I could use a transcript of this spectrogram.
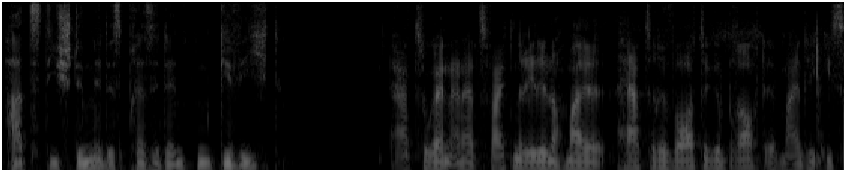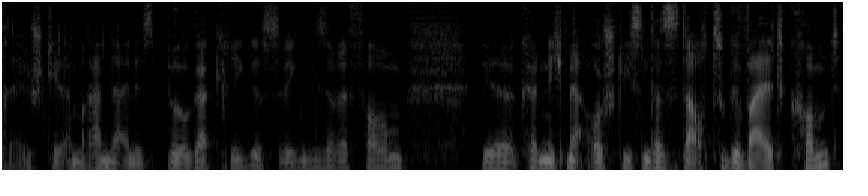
Hat die Stimme des Präsidenten Gewicht? Er hat sogar in einer zweiten Rede noch mal härtere Worte gebraucht. Er meinte, Israel steht am Rande eines Bürgerkrieges wegen dieser Reform. Wir können nicht mehr ausschließen, dass es da auch zu Gewalt kommt.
